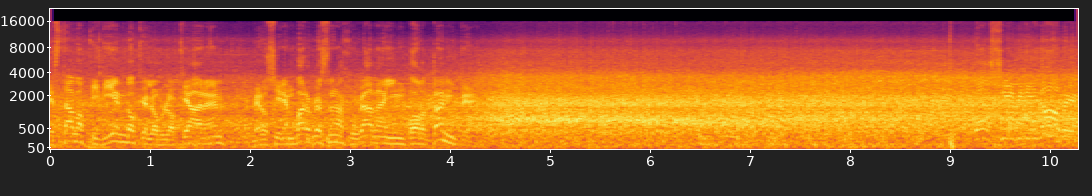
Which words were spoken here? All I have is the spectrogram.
Estaba pidiendo que lo bloquearan, pero sin embargo es una jugada importante. Posibilidades.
